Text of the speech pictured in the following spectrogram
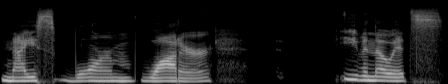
nice, warm water, even though it's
